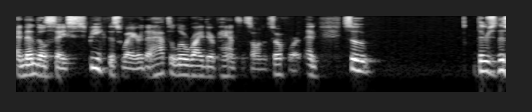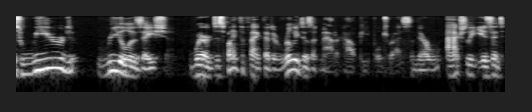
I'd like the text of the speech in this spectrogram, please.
and then they'll say speak this way, or they have to low ride their pants, and so on and so forth. And so there's this weird realization where despite the fact that it really doesn't matter how people dress and there actually isn't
